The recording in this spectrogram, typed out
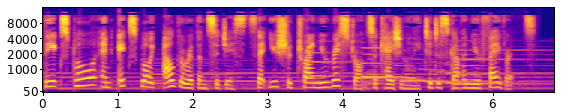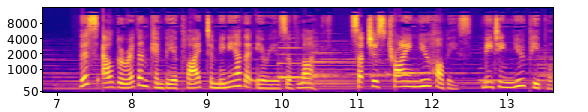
The Explore and Exploit algorithm suggests that you should try new restaurants occasionally to discover new favorites. This algorithm can be applied to many other areas of life, such as trying new hobbies, meeting new people,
